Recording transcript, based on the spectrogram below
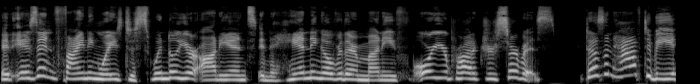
It isn't finding ways to swindle your audience into handing over their money for your product or service. It doesn't have to be,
